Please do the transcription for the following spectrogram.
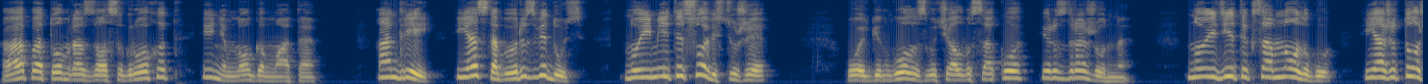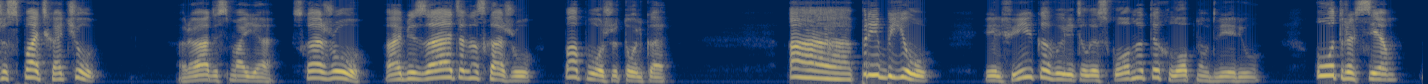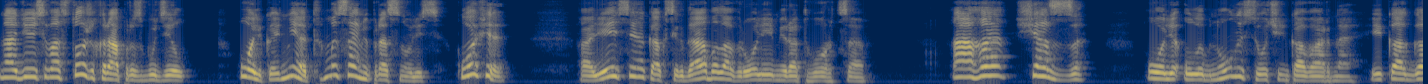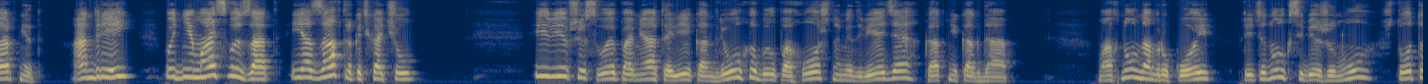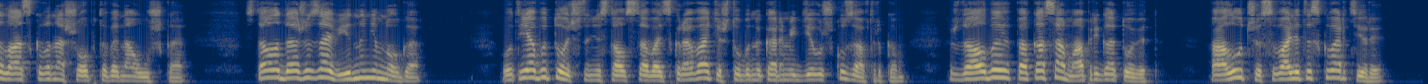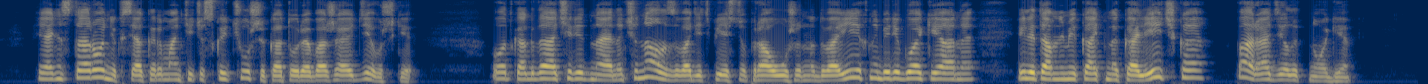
а потом раздался грохот и немного мата. «Андрей, я с тобой разведусь. Но имей ты совесть уже. Ольгин голос звучал высоко и раздраженно. Ну иди ты к сомнологу. Я же тоже спать хочу. Радость моя. Схожу. Обязательно схожу. Попозже только. А, прибью. Эльфийка вылетела из комнаты, хлопнув дверью. Утро всем. Надеюсь, вас тоже храп разбудил. Олька, нет, мы сами проснулись. Кофе? Олеся, как всегда, была в роли миротворца. «Ага, сейчас!» Оля улыбнулась очень коварно. И как гаркнет. «Андрей, поднимай свой зад, я завтракать хочу!» Явивший свой помятый лик Андрюха был похож на медведя, как никогда. Махнул нам рукой, притянул к себе жену, что-то ласково нашептывая на ушко. Стало даже завидно немного. Вот я бы точно не стал вставать с кровати, чтобы накормить девушку завтраком. Ждал бы, пока сама приготовит. А лучше свалит из квартиры. Я не сторонник всякой романтической чуши, которую обожают девушки. Вот когда очередная начинала заводить песню про ужин на двоих на берегу океана или там намекать на колечко, пора делать ноги.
